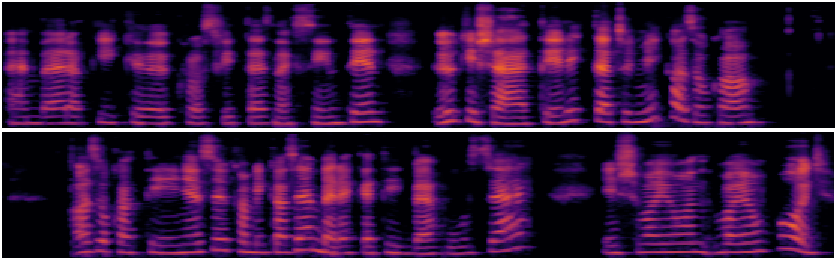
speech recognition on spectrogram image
ember, akik crossfiteznek szintén, ők is átélik, tehát hogy mik azok a, azok a tényezők, amik az embereket így behúzzák, és vajon, vajon hogy?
